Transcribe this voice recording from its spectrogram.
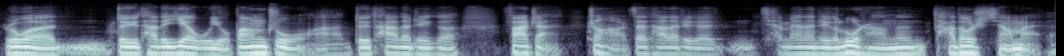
如果对于他的业务有帮助啊，对他的这个发展正好在他的这个前面的这个路上，那他都是想买的。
